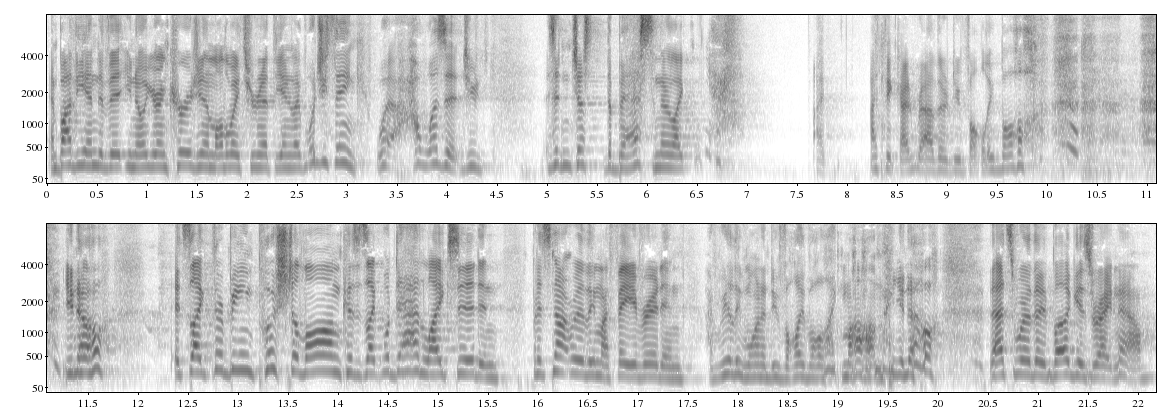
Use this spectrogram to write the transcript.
And by the end of it, you know, you're encouraging them all the way through. And at the end, you're like, what'd you think? What, how was it? Did you, is it just the best? And they're like, yeah, I, I think I'd rather do volleyball. you know? It's like they're being pushed along because it's like, well, dad likes it, and but it's not really my favorite, and I really want to do volleyball like mom, you know? That's where the bug is right now.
